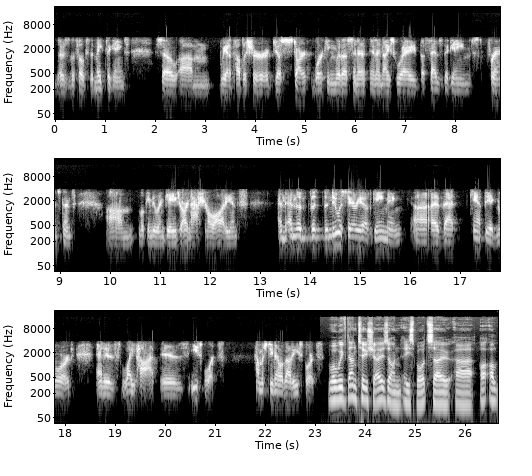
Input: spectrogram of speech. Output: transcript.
Those are the folks that make the games. So um, we had a publisher just start working with us in a in a nice way. Bethesda Games, for instance, um, looking to engage our national audience and and the, the, the newest area of gaming uh, that can't be ignored and is white hot is esports. How much do you know about esports? Well, we've done two shows on esports, so uh, I,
